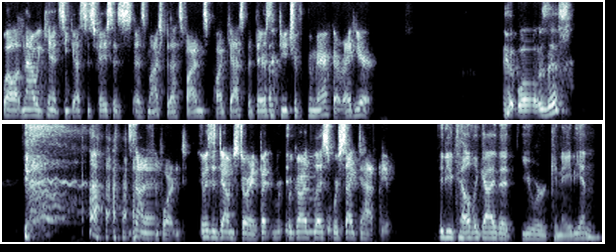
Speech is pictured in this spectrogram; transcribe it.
well, now we can't see Gus's face as, as much, but that's fine. It's a podcast, but there's the future of America right here. What was this? it's not important. It was a dumb story, but regardless, we're psyched to have you. Did you tell the guy that you were Canadian?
